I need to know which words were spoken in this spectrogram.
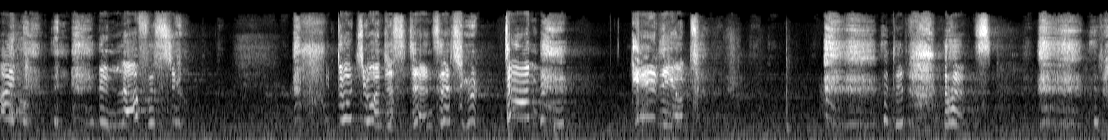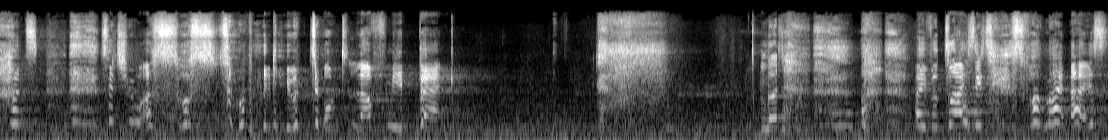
I'm in love with you. Don't you understand that, you dumb idiot? And it hurts. It hurts that you are so stupid you don't love me back. But I will dry the tears from my eyes.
